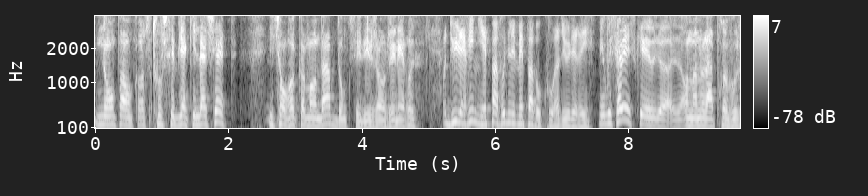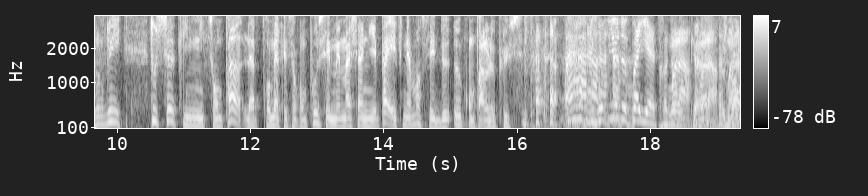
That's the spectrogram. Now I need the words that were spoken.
Non, pas encore. Je trouve c'est bien qu'ils l'achètent. Ils sont recommandables, donc c'est des gens généreux. Duléry n'y est pas, vous ne l'aimez pas beaucoup, hein, Duléry. Mais vous savez, ce que, euh, on en a la preuve aujourd'hui. Tous ceux qui n'y sont pas, la première question qu'on pose, c'est mais machin n'y est pas, et finalement, c'est de eux qu'on parle le plus. Il vaut mieux ne pas y être, donc. Voilà, Euh, voilà, bon. voilà.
